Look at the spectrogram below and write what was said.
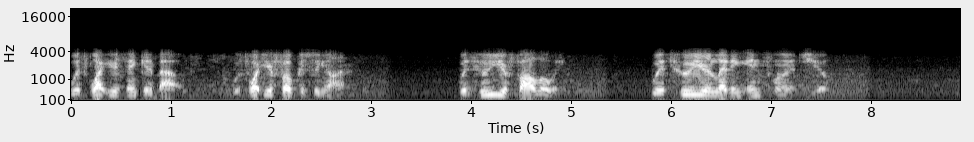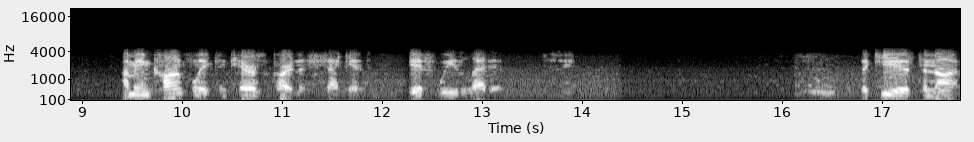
with what you're thinking about, with what you're focusing on, with who you're following, with who you're letting influence you. I mean, conflict can tear us apart in a second if we let it. You see, the key is to not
